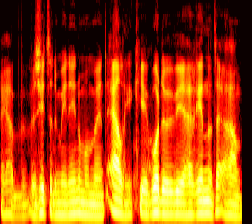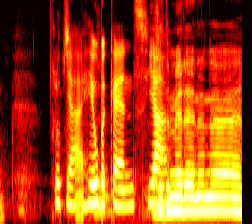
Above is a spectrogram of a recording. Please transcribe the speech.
ja, we, we zitten er middenin op het moment. Elke keer worden we weer herinnerd eraan. Klopt. ja, heel bekend. We Ja. zitten midden in een, eh,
